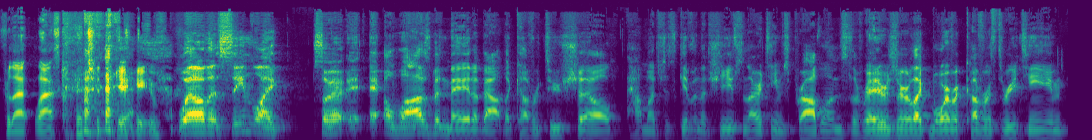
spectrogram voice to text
for that last catch in the game. well, and it seemed like so it, it, a lot has been made about the cover two shell, how much it's given the Chiefs and other teams problems. The Raiders are like more of a cover three team.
